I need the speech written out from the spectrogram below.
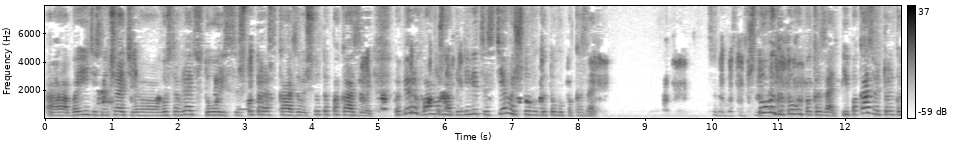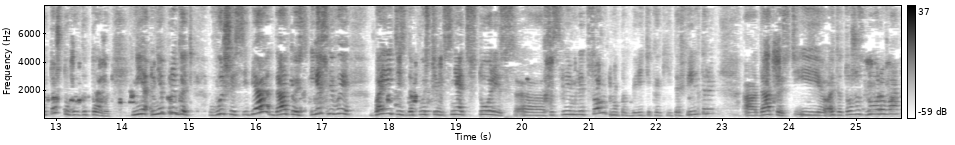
а, боитесь начать а, выставлять сторисы, что-то рассказывать, что-то показывать. Во-первых, вам нужно определиться с темой, что вы готовы показать. Что вы готовы показать? И показывать только то, что вы готовы. Не, не прыгать выше себя, да, то есть если вы боитесь, допустим, снять сторис э, со своим лицом, ну, подберите какие-то фильтры, э, да, то есть и это тоже здорово.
